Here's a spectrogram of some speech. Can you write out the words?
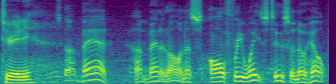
280. It's not bad. Not bad at all. And that's all free weights too, so no help.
